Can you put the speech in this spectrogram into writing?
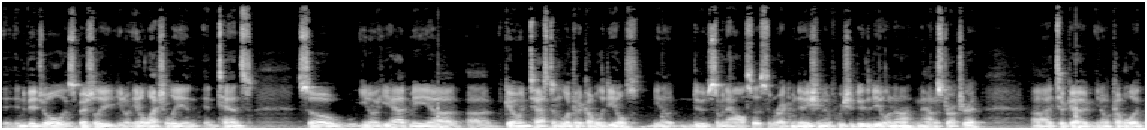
individual, especially you know intellectually in, intense. So you know he had me uh, uh, go and test and look at a couple of deals. You know, do some analysis and recommendation if we should do the deal or not and how to structure it. Uh, I took a you know a couple of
